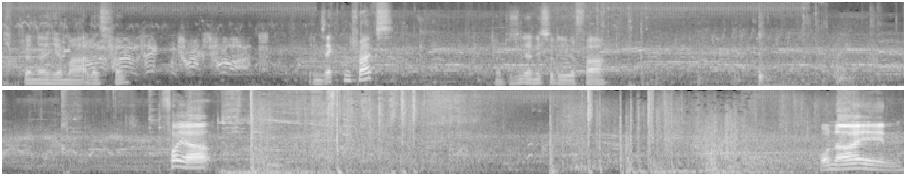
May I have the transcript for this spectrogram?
Ich plünder hier mal alles voll. Insektentrucks vor. Insektentrucks? Ja, die sind ja nicht so die Gefahr. Feuer! Oh nein!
